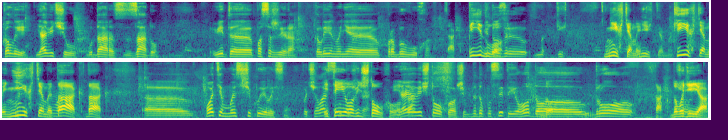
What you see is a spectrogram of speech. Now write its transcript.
Коли я відчув удар ззаду від е, пасажира, коли він мені е, пробив вухо, Так, підло підозрюю нігтями. нігтями. Кігтями, нігтями, так, так. Е, Потім ми щепилися. Почалась І ти його сутичка. відштовхував, Я так? його відштовхував, щоб не допустити його до, другого Так, до водія.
